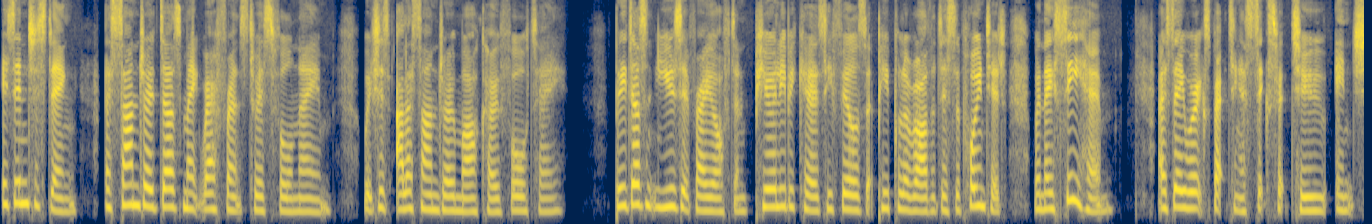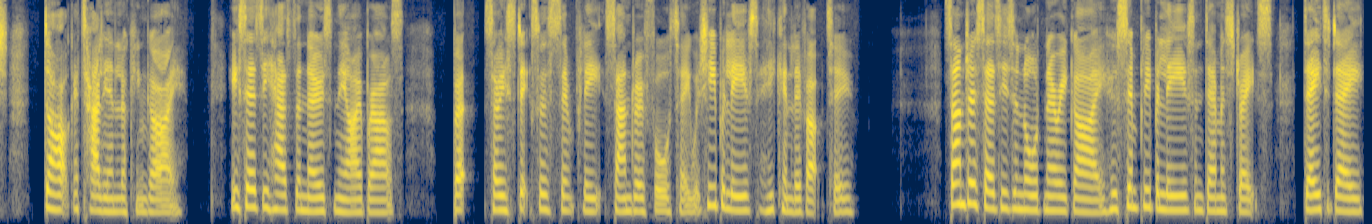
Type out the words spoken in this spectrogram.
It's interesting, as Sandro does make reference to his full name, which is Alessandro Marco Forte, but he doesn't use it very often purely because he feels that people are rather disappointed when they see him. As they were expecting a six foot two inch, dark Italian looking guy. He says he has the nose and the eyebrows, but so he sticks with simply Sandro Forte, which he believes he can live up to. Sandro says he's an ordinary guy who simply believes and demonstrates day to day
